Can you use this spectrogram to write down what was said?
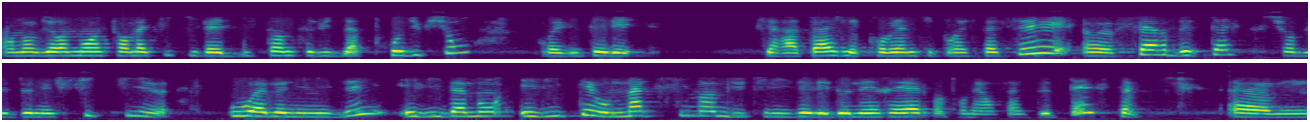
un environnement informatique qui va être distinct de celui de la production pour éviter les piratages, les problèmes qui pourraient se passer, euh, faire des tests sur des données fictives ou anonymisées, évidemment éviter au maximum d'utiliser les données réelles quand on est en phase de test, euh,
